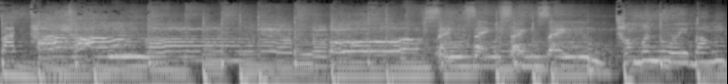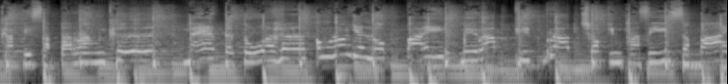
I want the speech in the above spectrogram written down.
ศรัทธา มาหน่วยบังคับให้สับตารังคือ แม้แต่ตัวเธอต้องร้องอย่าหลบไป ไม่รับผิดรับชอบกินภาษีสบาย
